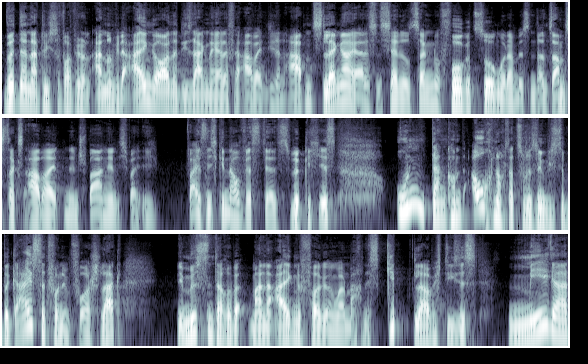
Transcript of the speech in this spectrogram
Wird dann natürlich sofort wieder von anderen wieder eingeordnet, die sagen, naja, dafür arbeiten die dann abends länger. Ja, das ist ja sozusagen nur vorgezogen oder müssen dann samstags arbeiten in Spanien. Ich weiß, ich weiß nicht genau, was das wirklich ist. Und dann kommt auch noch dazu, deswegen bin ich so begeistert von dem Vorschlag, wir müssen darüber mal eine eigene Folge irgendwann machen. Es gibt, glaube ich, dieses mega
